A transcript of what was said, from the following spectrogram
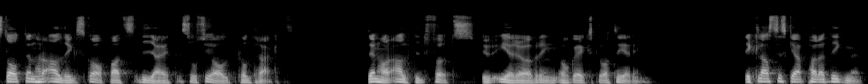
Staten har aldrig skapats via ett socialt kontrakt. Den har alltid fötts ur erövring och exploatering. Det klassiska paradigmet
